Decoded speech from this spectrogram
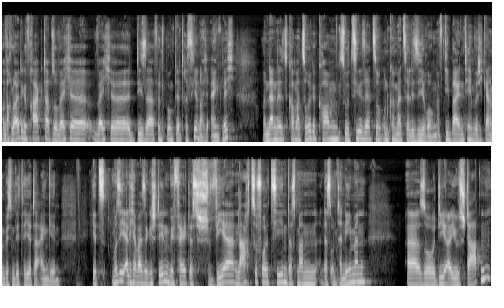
Einfach Leute gefragt habe, so welche, welche dieser fünf Punkte interessieren euch eigentlich? Und dann kommen wir zurückgekommen zu Zielsetzung und Kommerzialisierung. Auf die beiden Themen würde ich gerne ein bisschen detaillierter eingehen. Jetzt muss ich ehrlicherweise gestehen, mir fällt es schwer nachzuvollziehen, dass man das Unternehmen äh, so DIUs starten,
